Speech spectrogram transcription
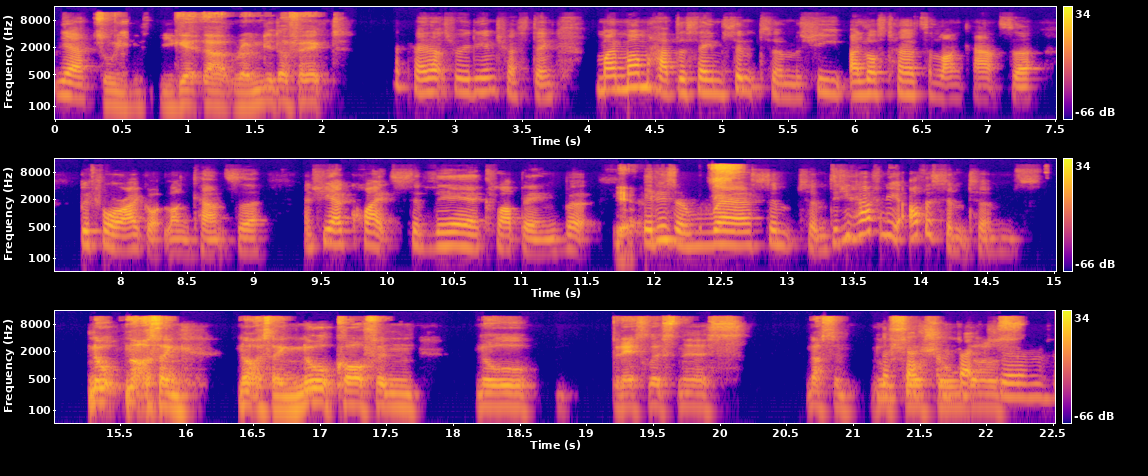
Yeah. so you, you get that rounded effect. Okay, that's really interesting. My mum had the same symptoms. She, I lost her to lung cancer before I got lung cancer, and she had quite severe clubbing, but Yeah. it is a rare symptom. Did you have any other symptoms? No, not a thing. Not a thing. No coughing, no breathlessness, nothing. No No sore shoulders. infections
